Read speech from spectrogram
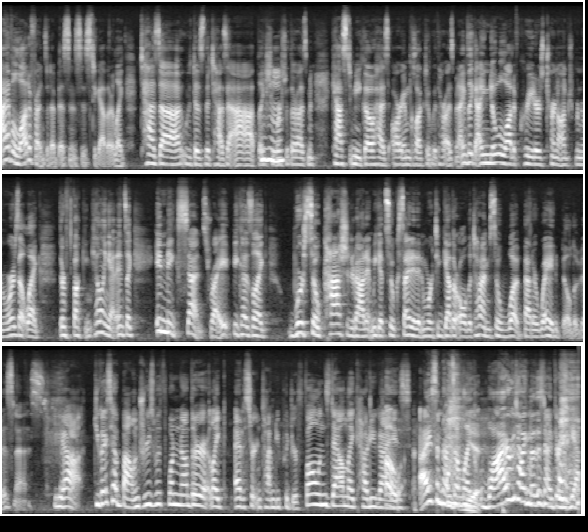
i have a lot of friends that have businesses together like teza who does the teza app like she mm-hmm. works with her husband. Castamiko has rm collective with her husband. I'm like i know a lot of creators turn entrepreneurs that like they're fucking killing it. And it's like it makes sense right? Because like we're so passionate about it and we get so excited and we're together all the time. So what better way to build a business? Yeah. Do you guys have boundaries with one another? Like at a certain time, do you put your phones down? Like how do you Oh, guys? I sometimes I'm like, Yeah. why are we talking about this 9:30 p.m.?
